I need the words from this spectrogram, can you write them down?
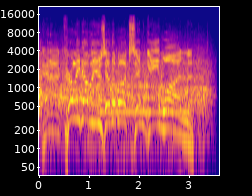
And a Curly W's in the books in game one.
